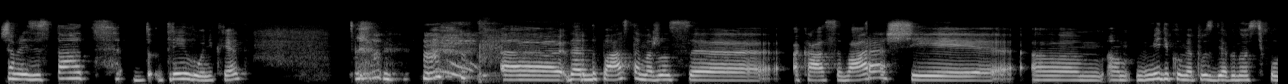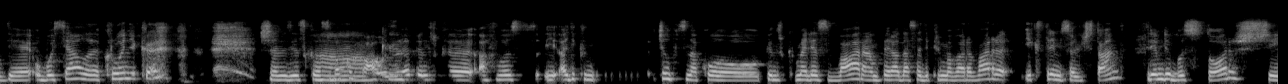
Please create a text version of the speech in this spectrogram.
Și am rezistat trei luni, cred, uh, dar după asta am ajuns uh, acasă vara și um, um, medicul mi-a pus diagnosticul de oboseală cronică și am zis că o să fac o ah, pauză okay. pentru că a fost, adică cel puțin acolo, pentru că mai ales vara, în perioada asta de primăvară-vară, extrem solicitant, extrem de obositor și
